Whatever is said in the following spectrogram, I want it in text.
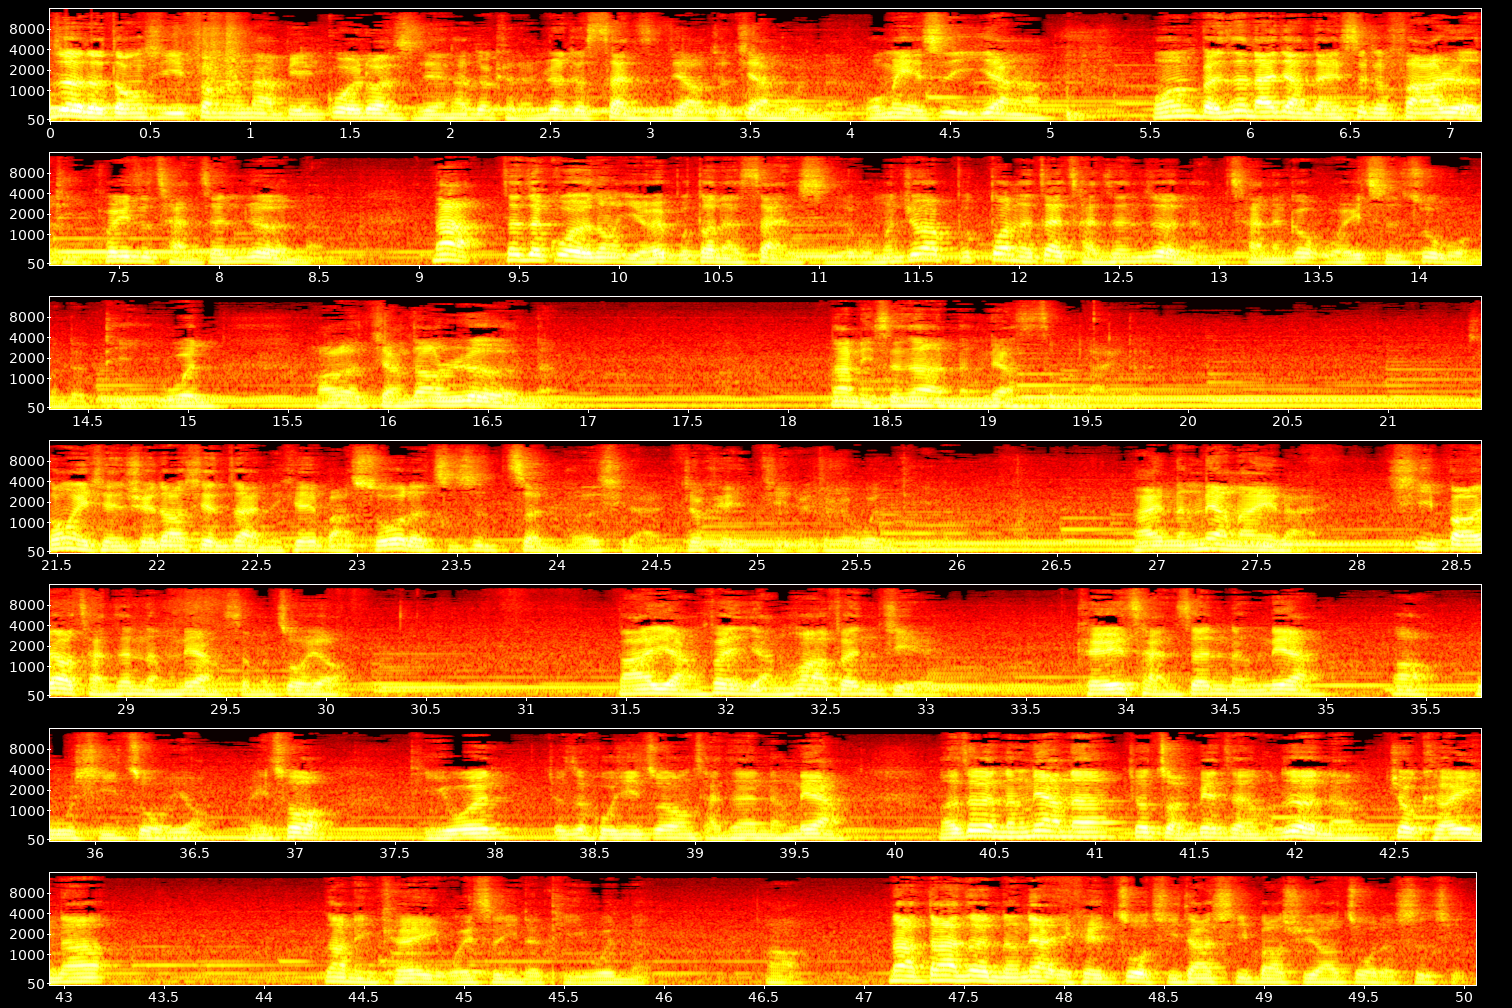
热的东西放在那边，过一段时间它就可能热就散失掉，就降温了。我们也是一样啊，我们本身来讲等于是个发热体，会一直产生热能。那在这过程中也会不断的散失，我们就要不断的再产生热能，才能够维持住我们的体温。好了，讲到热能，那你身上的能量是怎么来的？从以前学到现在，你可以把所有的知识整合起来，你就可以解决这个问题了。来，能量哪里来？细胞要产生能量，什么作用？把养分氧化分解，可以产生能量啊、哦，呼吸作用，没错。体温就是呼吸作用产生的能量，而这个能量呢，就转变成热能，就可以呢，让你可以维持你的体温了。啊，那当然这个能量也可以做其他细胞需要做的事情。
